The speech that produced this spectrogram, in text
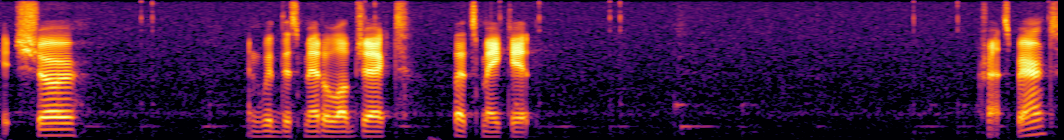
hit show, and with this metal object, let's make it transparent.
